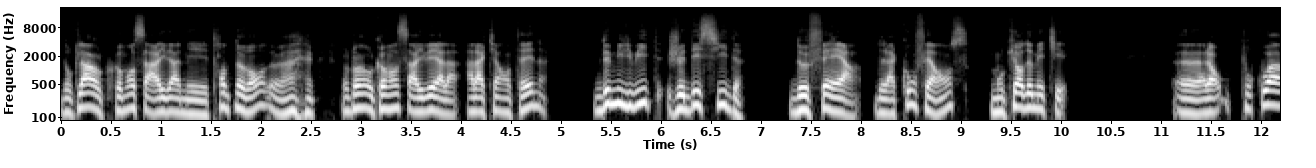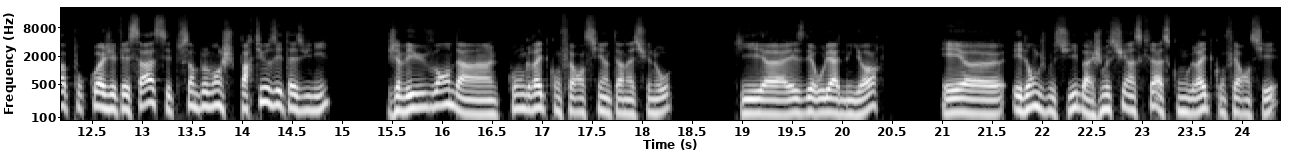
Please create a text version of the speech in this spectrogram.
donc là, on commence à arriver à mes 39 ans, donc on commence à arriver à la, quarantaine. 2008, je décide de faire de la conférence mon cœur de métier. alors, pourquoi, pourquoi j'ai fait ça? C'est tout simplement, je suis parti aux États-Unis j'avais eu vent d'un congrès de conférenciers internationaux qui euh, allait se dérouler à New York. Euh, et, donc, je me suis dit, bah, je me suis inscrit à ce congrès de conférenciers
